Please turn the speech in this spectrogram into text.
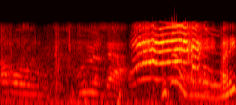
Oh, who is that? Hey, buddy.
